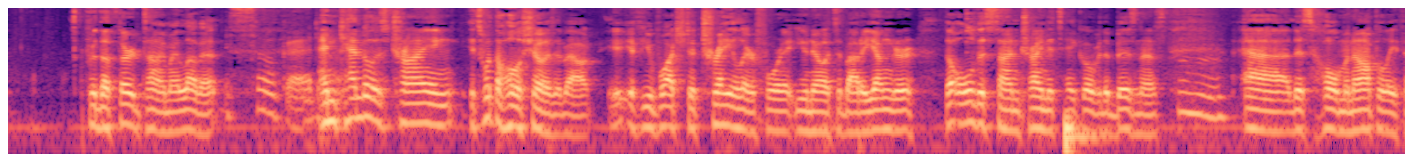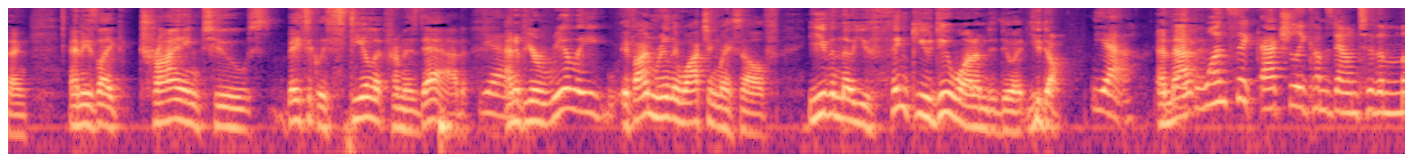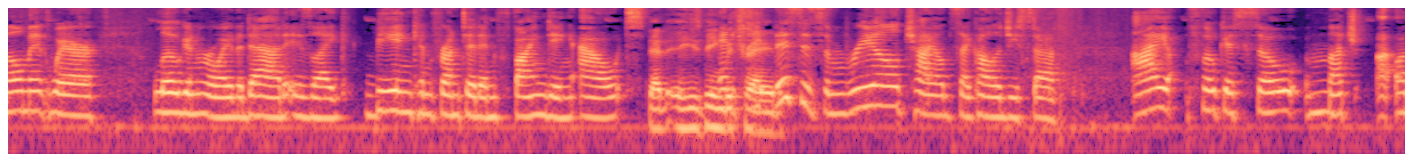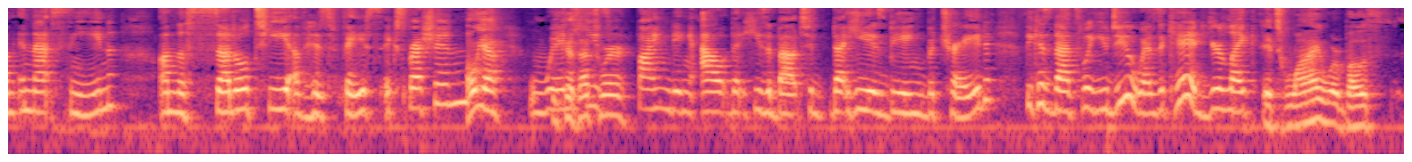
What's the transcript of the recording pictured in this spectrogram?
for the third time. I love it. It's so good. And Kendall is trying. It's what the whole show is about. If you've watched a trailer for it, you know it's about a younger, the oldest son trying to take over the business. Uh, this whole monopoly thing, and he's like trying to basically steal it from his dad. Yeah. And if you're really, if I'm really watching myself, even though you think you do want him to do it, you don't. Yeah. And that- like once it actually comes down to the moment where Logan Roy, the dad, is like being confronted and finding out That he's being betrayed. he- this is some real child psychology stuff. I focus so much uh, on in that scene on the subtlety of his face expressions. Oh, yeah. when Because that's he's where- finding out that he's about to that he is being betrayed because that's what you do as a kid. You're like, it's why we're both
